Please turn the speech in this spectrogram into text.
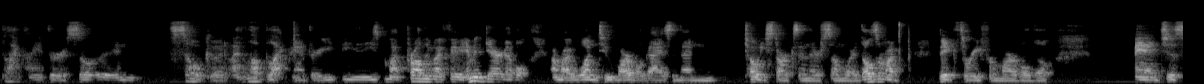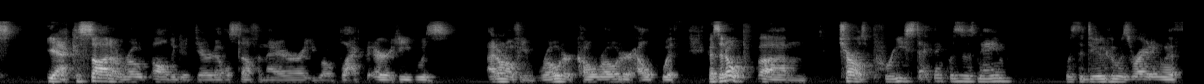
Black Panther is so and so good. I love Black Panther. He, he's my probably my favorite. Him and Daredevil are my one two Marvel guys, and then Tony Stark's in there somewhere. Those are my big three for Marvel though. And just yeah, Quesada wrote all the good Daredevil stuff in that era. He wrote Black or he was I don't know if he wrote or co-wrote or helped with because I know um, Charles Priest I think was his name was the dude who was writing with.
